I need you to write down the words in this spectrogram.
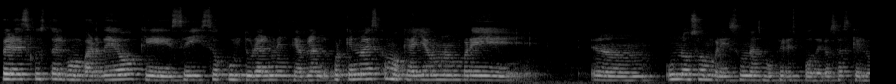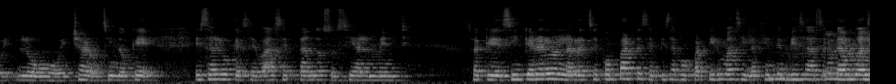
Pero es justo el bombardeo que se hizo culturalmente hablando. Porque no es como que haya un hombre um, unos hombres, unas mujeres poderosas que lo, lo, echaron, sino que es algo que se va aceptando socialmente. O sea, que sin quererlo en la red se comparte, se empieza a compartir más y la gente empieza a aceptar más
